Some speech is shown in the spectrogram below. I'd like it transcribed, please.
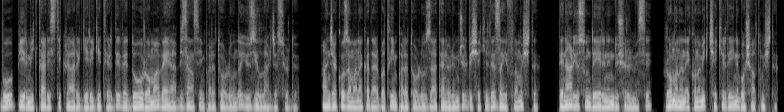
Bu bir miktar istikrarı geri getirdi ve Doğu Roma veya Bizans İmparatorluğunda yüzyıllarca sürdü. Ancak o zamana kadar Batı İmparatorluğu zaten ölümcül bir şekilde zayıflamıştı. Denarius'un değerinin düşürülmesi, Roma'nın ekonomik çekirdeğini boşaltmıştı.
